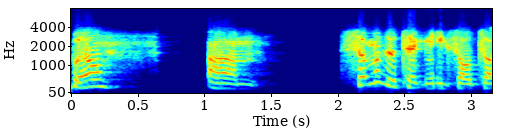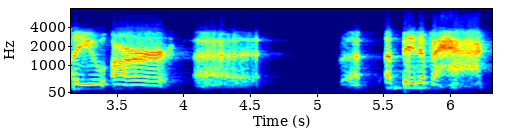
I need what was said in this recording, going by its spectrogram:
Well, um, some of the techniques I'll tell you are uh, a, a, bit of a hack,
